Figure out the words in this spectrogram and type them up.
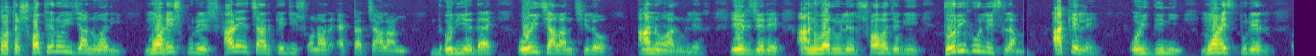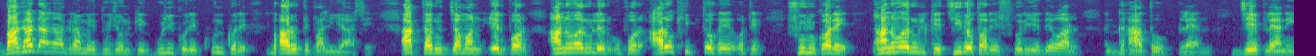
গত সতেরোই জানুয়ারি মহেশপুরে সাড়ে চার কেজি সোনার একটা চালান ধরিয়ে দেয়। ওই চালান ছিল আনোয়ারুলের। এর জেরে আনোয়ারুলের সহযোগী তরিকুল ইসলাম আকেলে ওই দিনই মহেশপুরের বাঘাডাঙ্গা গ্রামে দুজনকে গুলি করে, খুন করে ভারতে পালিয়ে আসে। আক্তারুজ্জামান এরপর আনোয়ারুলের উপর আরও ক্ষিপ্ত হয়ে ওঠে। শুরু করে আনোয়ারুলকে চিরতরে সরিয়ে দেওয়ার ঘাতক প্ল্যান। যে প্ল্যানে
